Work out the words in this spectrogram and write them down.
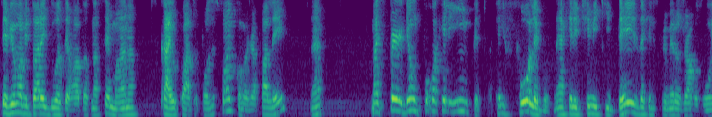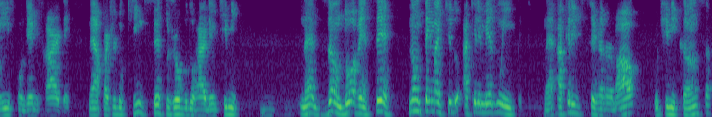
Teve uma vitória e duas derrotas na semana. Caiu quatro posições, como eu já falei né? Mas perdeu um pouco aquele ímpeto, aquele fôlego, né? Aquele time que desde aqueles primeiros jogos ruins com James Harden, né? A partir do quinto, sexto jogo do Harden, o time, né? Desandou a vencer, não tem mais tido aquele mesmo ímpeto, né? Acredito que seja normal, o time cansa.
